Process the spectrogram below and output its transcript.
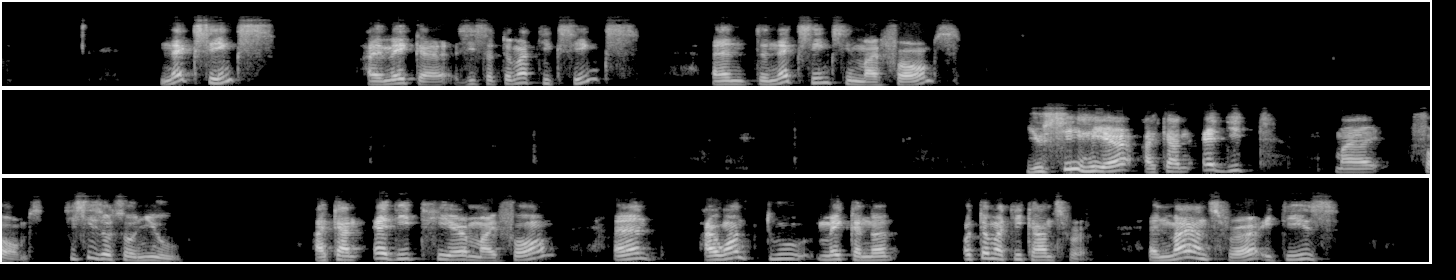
Next things, I make uh, this automatic things, and the next things in my forms, you see here, I can edit my forms. This is also new. I can edit here my form and I want to make an automatic answer. And my answer, it is,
